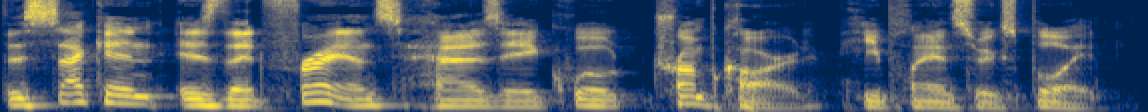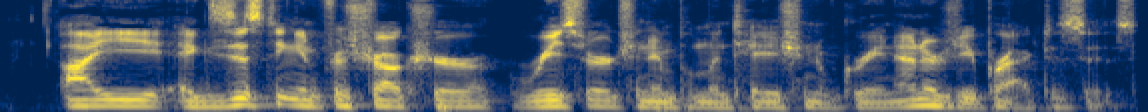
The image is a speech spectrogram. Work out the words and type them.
The second is that France has a quote trump card he plans to exploit, i.e., existing infrastructure, research, and implementation of green energy practices,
